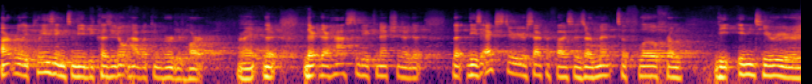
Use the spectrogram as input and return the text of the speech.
aren't really pleasing to me because you don't have a converted heart. Right? There, there, there has to be a connection there. That, the, these exterior sacrifices are meant to flow from the interior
